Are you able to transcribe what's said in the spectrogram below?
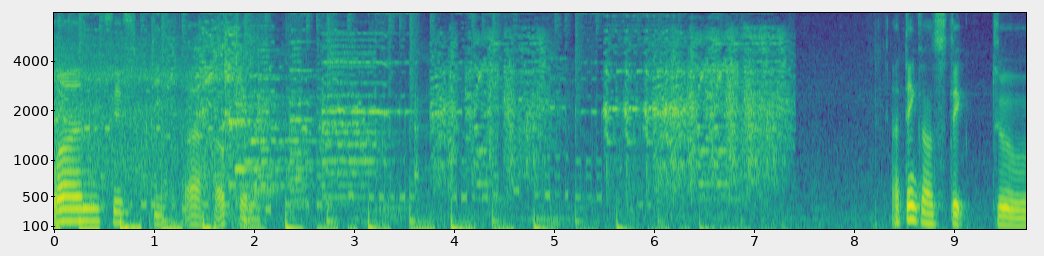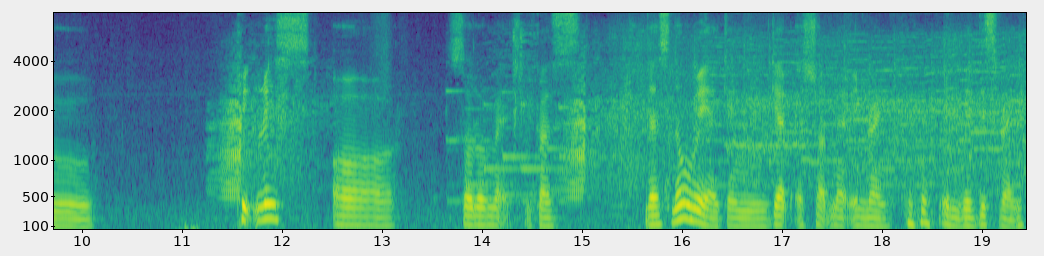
One fifty. Ah, okay lah. I think I'll stick to quick race or solo match because there's no way I can get a short map in rank in with this rank.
